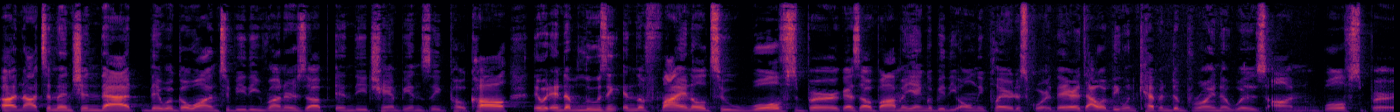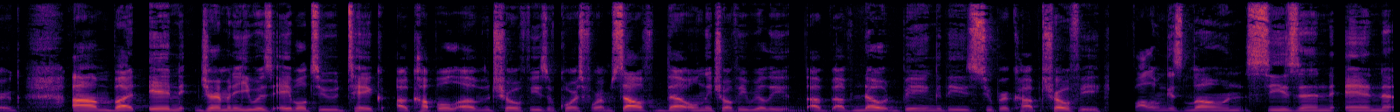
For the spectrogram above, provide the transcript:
Uh, not to mention that they would go on to be the runners up in the Champions League Pokal. They would end up losing in the final to Wolfsburg as Aubameyang would be the only player to score there. That would be when Kevin De Bruyne was on Wolfsburg. Um, but in Germany, he was able to take a couple of trophies, of course, for himself. The only trophy really of, of note being the Super Cup trophy. Following his loan season in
